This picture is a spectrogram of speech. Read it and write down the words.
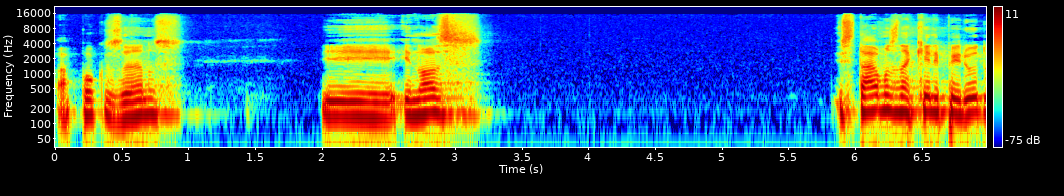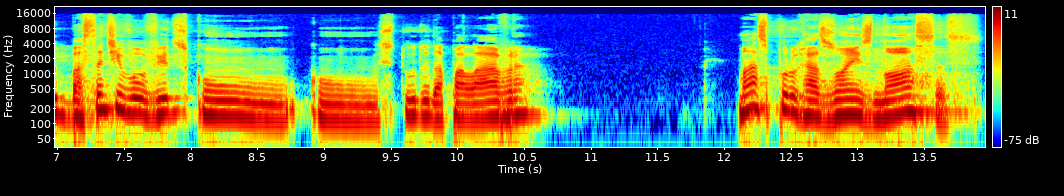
há poucos anos, e, e nós estávamos naquele período bastante envolvidos com, com o estudo da palavra, mas por razões nossas,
